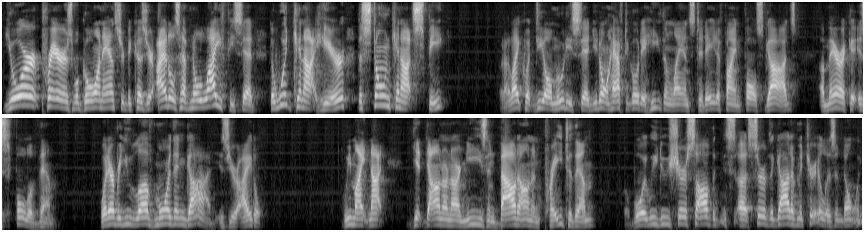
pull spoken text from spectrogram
Your prayers will go unanswered because your idols have no life, he said. The wood cannot hear, the stone cannot speak. But I like what D.L. Moody said. You don't have to go to heathen lands today to find false gods. America is full of them. Whatever you love more than God is your idol. We might not get down on our knees and bow down and pray to them, but boy, we do sure the, uh, serve the God of materialism, don't we?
